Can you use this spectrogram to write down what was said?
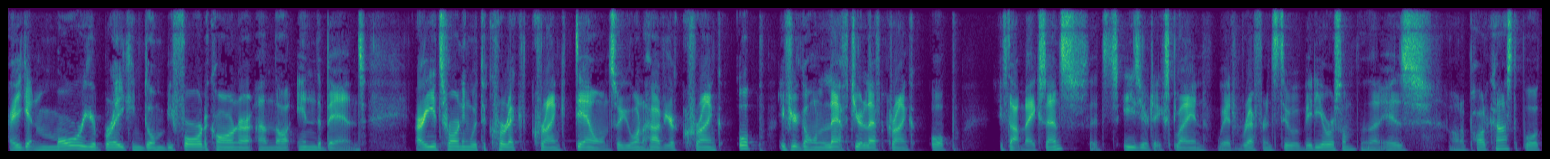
Are you getting more of your braking done before the corner and not in the bend? Are you turning with the correct crank down? So you want to have your crank up. If you're going left, your left crank up if that makes sense. It's easier to explain with reference to a video or something than it is on a podcast. But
